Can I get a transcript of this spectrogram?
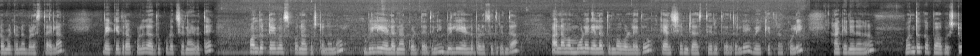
ಟೊಮೆಟೊನ ಬಳಸ್ತಾ ಇಲ್ಲ. ಬೇಕಿದ್ರೆ ಹಾಕ್ಕೊಳ್ಳಿ ಅದು ಕೂಡ ಚೆನ್ನಾಗಿರುತ್ತೆ. ಒಂದು ಟೇಬಲ್ ಸ್ಪೂನ್ ಆಗೋಷ್ಟು ನಾನು ಬಿಳಿ ಎಳ್ಳನ್ನು ಹಾಕ್ಕೊಳ್ತಾ ಇದ್ದೀನಿ. ಬಿಳಿ ಎಳ್ಳು ಬಳಸೋದ್ರಿಂದ ನಮ್ಮ ಮೂಳೆಗೆಲ್ಲ ತುಂಬ ಒಳ್ಳೆಯದು ಕ್ಯಾಲ್ಶಿಯಂ ಜಾಸ್ತಿ ಇರುತ್ತೆ ಅದರಲ್ಲಿ, ಬೇಕಿದ್ರೆ ಹಾಕ್ಕೊಳ್ಳಿ ಹಾಗೆಯೇ ನಾನು ಒಂದು ಕಪ್ ಆಗೋಷ್ಟು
